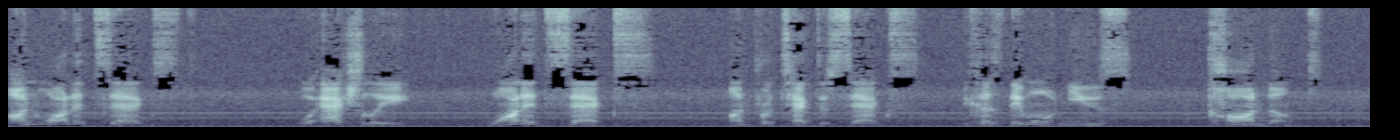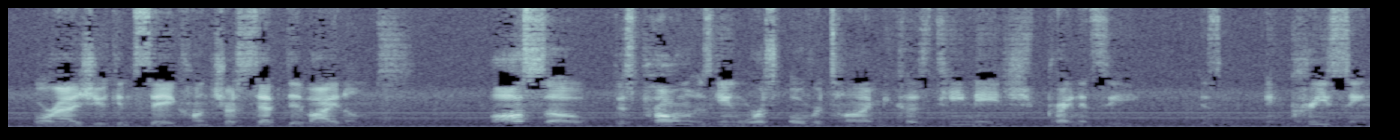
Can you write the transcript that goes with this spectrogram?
unwanted sex, well, actually, wanted sex, unprotected sex, because they won't use condoms, or as you can say, contraceptive items. Also, this problem is getting worse over time because teenage pregnancy increasing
